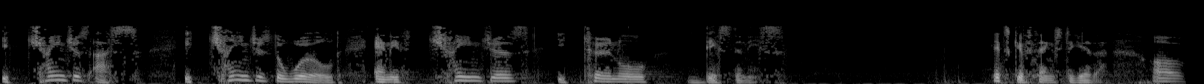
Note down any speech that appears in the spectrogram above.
It changes us, it changes the world, and it changes eternal destinies. Let's give thanks together. Oh.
